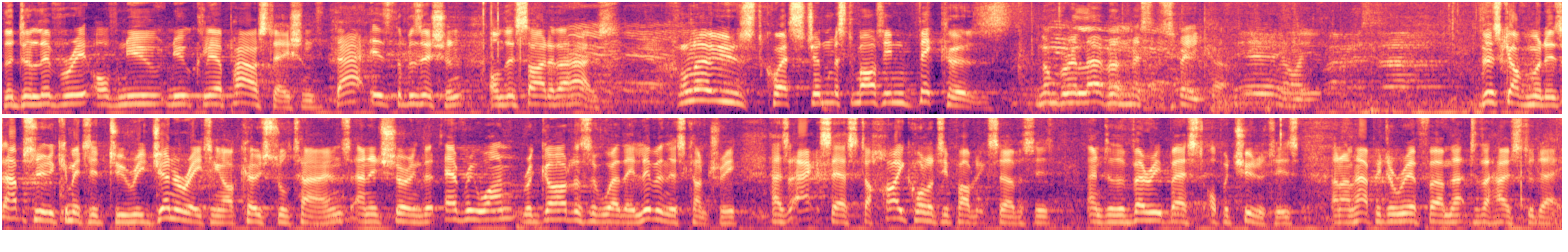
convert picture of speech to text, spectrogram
the delivery of new nuclear power stations. That is the position on this side of the House. Closed question, Mr. Martin Vickers. Number 11, Mr. Speaker. Yeah. This government is absolutely committed to regenerating our coastal towns and ensuring that everyone, regardless of where they live in this country, has access to high quality public services and to the very best opportunities. And I'm happy to reaffirm that to the House today.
